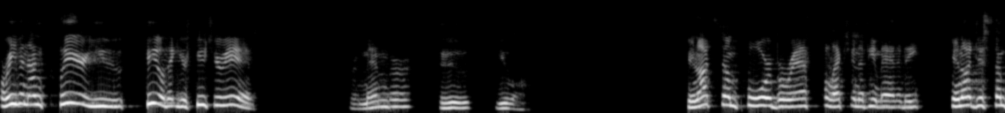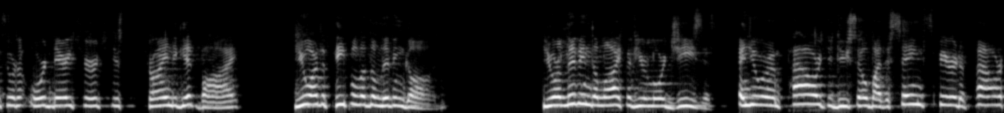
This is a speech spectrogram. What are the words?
or even unclear you feel that your future is, remember who you are. You're not some poor, bereft collection of humanity. You're not just some sort of ordinary church just trying to get by. You are the people of the living God. You are living the life of your Lord Jesus, and you are empowered to do so by the same spirit of power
